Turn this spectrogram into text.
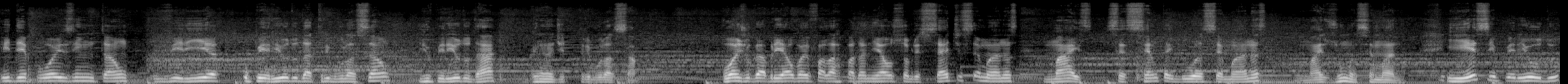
E depois, então, viria o período da tribulação e o período da grande tribulação. O anjo Gabriel vai falar para Daniel sobre sete semanas, mais 62 semanas, mais uma semana. E esse período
